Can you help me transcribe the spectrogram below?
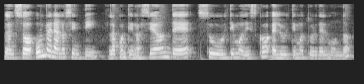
lanzó Un Verano Sin Ti, la continuación de su último disco, El Último Tour del Mundo,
